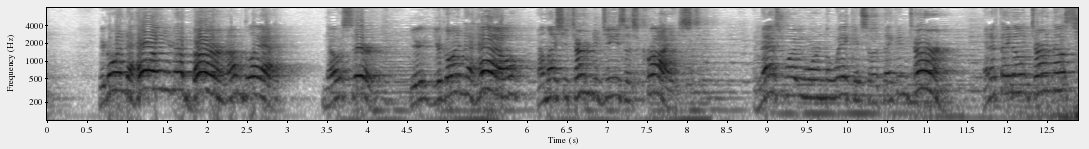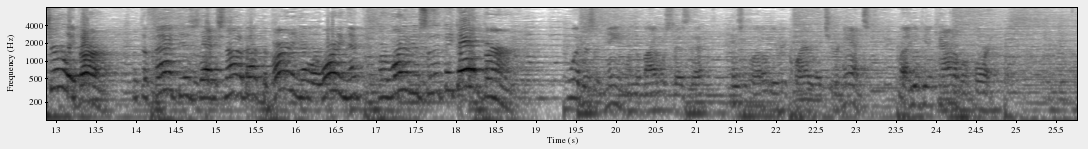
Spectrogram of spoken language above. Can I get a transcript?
You're going to hell and you're going to burn. I'm glad. No, sir. You're, you're going to hell unless you turn to Jesus Christ. And that's why we warn the wicked so that they can turn. And if they don't turn, they'll surely burn. But the fact is, is that it's not about the burning that we're warning them. We're warning them so that they don't burn. What does it mean when the Bible says that His blood will be required at your hands? Well, you'll be accountable for it.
